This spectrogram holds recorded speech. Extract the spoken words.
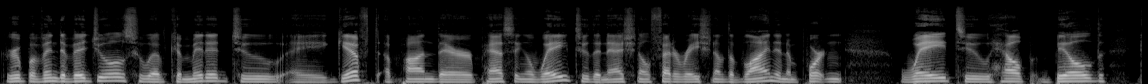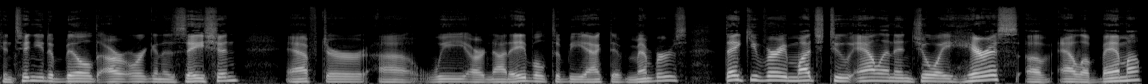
group of individuals who have committed to a gift upon their passing away to the National Federation of the Blind, an important way to help build, continue to build our organization after uh, we are not able to be active members. Thank you very much to Alan and Joy Harris of Alabama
